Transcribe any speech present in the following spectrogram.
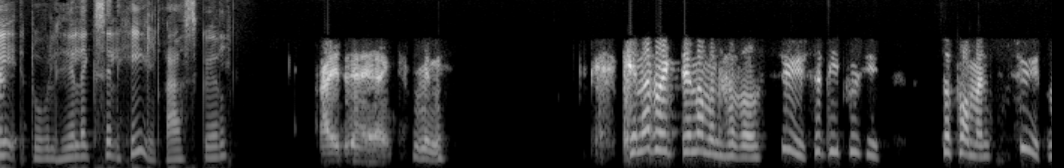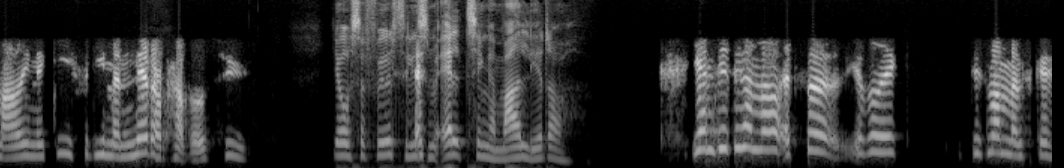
he- du vil heller ikke selv helt rask, vel? Nej, det er jeg ikke, men... Kender du ikke det, når man har været syg, så lige pludselig, så får man sygt meget energi, fordi man netop har været syg. Jo, så føles det ligesom, at alting er meget lettere. Jamen, det er det der med, at så, jeg ved ikke, det er som om, man skal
